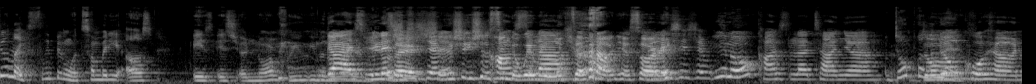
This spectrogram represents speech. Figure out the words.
feel like sleeping with somebody else is is a norm for you, even Guys, though you're in a big Sorry, relationship- you should, you should have seen the way we looked at Tonya. Sorry. relationship, you know, counselor Tonya. don't put Don't- Don't call her on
